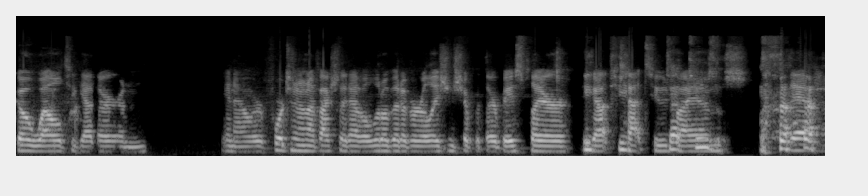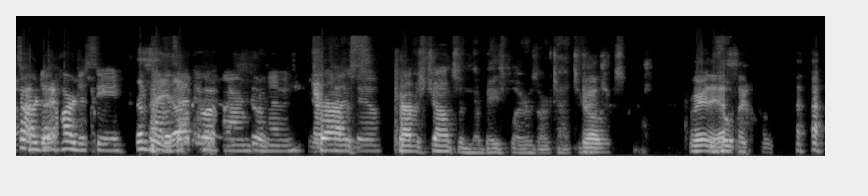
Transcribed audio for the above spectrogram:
go well together, and you know, we're fortunate enough actually to have a little bit of a relationship with their bass player. He got He tattooed by him. Tattoos us. Yeah, it's hard to hard to see. Does I have he? a tattoo on my arm from him. and he got a Travis. Travis Johnson, the bass player, is our tattoo Really? That's so cool.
